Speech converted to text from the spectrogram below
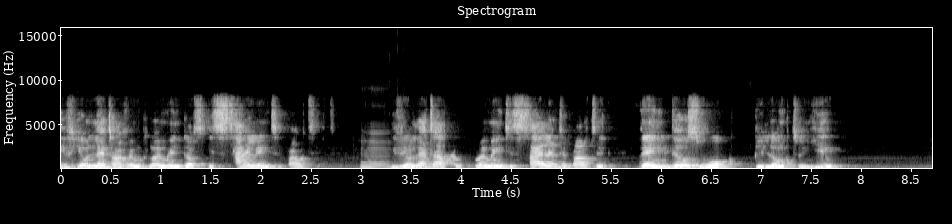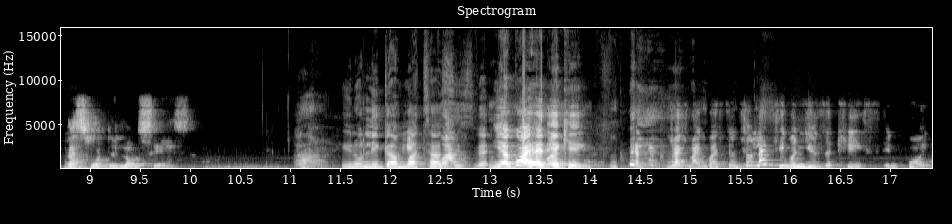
if your letter of employment does is silent about it? Hmm. If your letter of employment is silent about it, then those work belong to you. That's what the law says. You know, legal okay, matters is very... Yeah, go ahead, AK. Stretch my question. So let's even use the case in point.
